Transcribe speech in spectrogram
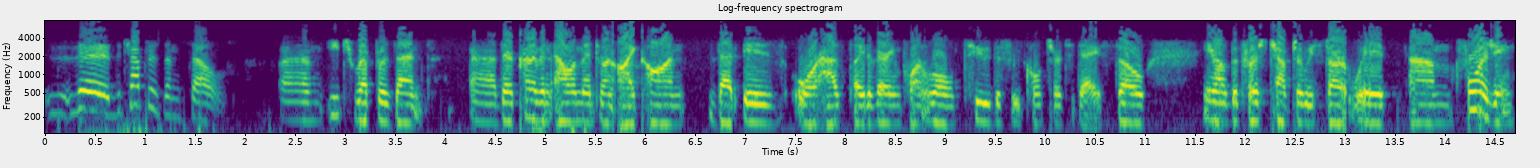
The the chapters themselves um, each represent. Uh, they're kind of an element or an icon that is or has played a very important role to the food culture today. So, you know, the first chapter we start with um, foraging.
